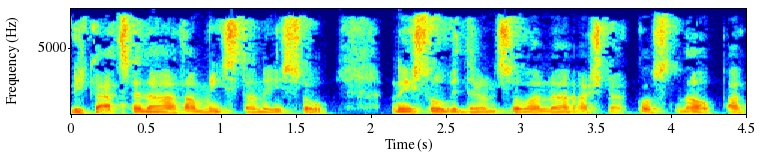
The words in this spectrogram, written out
vykácená, tam místa nejsou. Nejsou vydrancovaná až na kost, naopak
